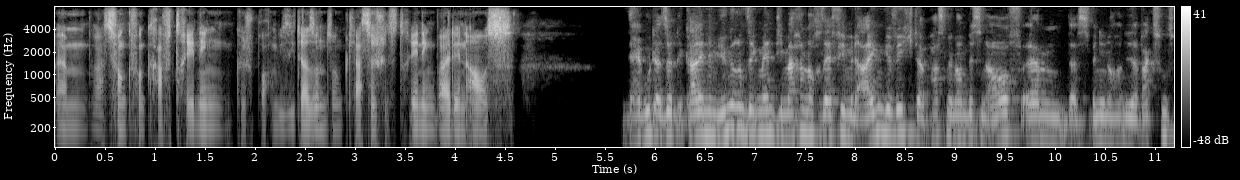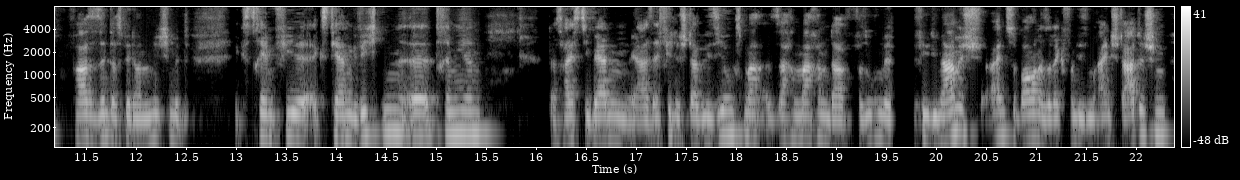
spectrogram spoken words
ähm, du hast von, von Krafttraining gesprochen, wie sieht da so, so ein klassisches Training bei denen aus? Ja gut, also gerade in dem jüngeren Segment, die machen noch sehr viel mit Eigengewicht. Da passen wir noch ein bisschen auf, ähm, dass wenn die noch in dieser Wachstumsphase sind, dass wir dann nicht mit extrem viel externen Gewichten äh, trainieren. Das heißt, die werden ja sehr viele Stabilisierungssachen machen. Da versuchen wir viel dynamisch einzubauen, also weg von diesem rein statischen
